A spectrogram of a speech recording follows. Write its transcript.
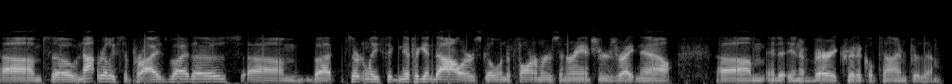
Um, so not really surprised by those, but certainly significant dollars going to farmers and ranchers right now in, a, in a very critical time for them.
